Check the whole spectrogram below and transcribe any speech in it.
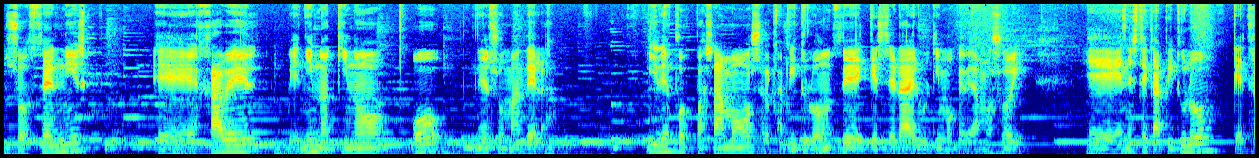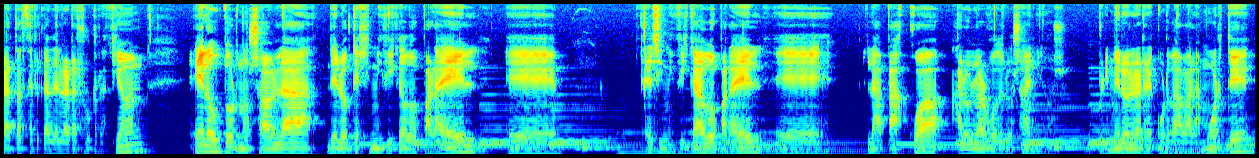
Socenis, eh, Havel, Benigno Aquino o Nelson Mandela. Y después pasamos al capítulo 11 que será el último que veamos hoy. Eh, en este capítulo, que trata acerca de la resurrección, el autor nos habla de lo que ha significado para él, eh, el significado para él la Pascua a lo largo de los años. Primero le recordaba la muerte,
